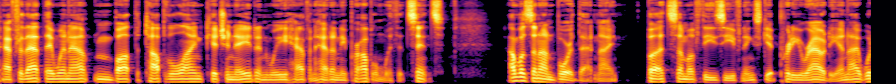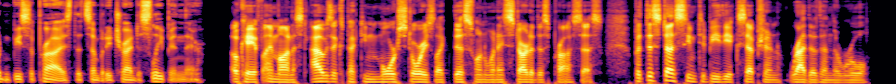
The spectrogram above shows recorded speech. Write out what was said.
After that, they went out and bought the top of the line KitchenAid, and we haven't had any problem with it since. I wasn't on board that night, but some of these evenings get pretty rowdy, and I wouldn't be surprised that somebody tried to sleep in there. Okay, if I'm honest, I was expecting more stories like this one when I started this process, but this does seem to be the exception rather than the rule.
